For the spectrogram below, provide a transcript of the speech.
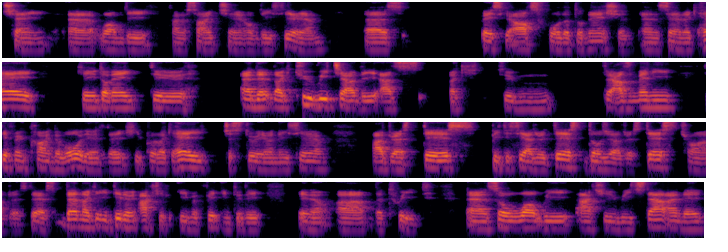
chain uh, one of the kind of side chain of the Ethereum as basically asked for the donation and saying like hey can you donate to and then like to reach out the as like to, to as many different kind of audience that he put like hey just do it on Ethereum address this, BTC address this, Doge address this, Tron address this. Then like it didn't actually even fit into the, you know, uh, the tweet. And so what we actually reached out and they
